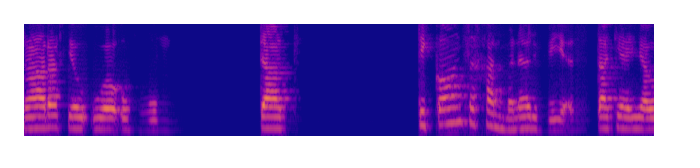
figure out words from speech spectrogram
regtig jou oë op hom dat die kanse gaan minder wees dat jy jou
